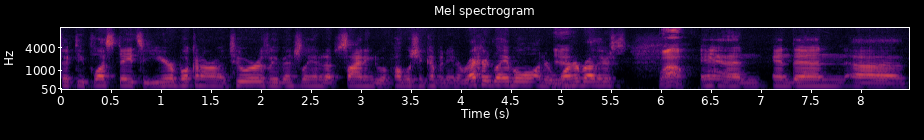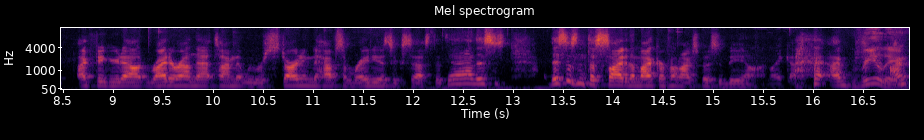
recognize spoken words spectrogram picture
150 plus dates a year, booking our own tours. We eventually ended up signing to a publishing company and a record label under yeah. Warner Brothers. Wow. And and then uh, I figured out right around that time that we were starting to have some radio success. That yeah, this is this isn't the side of the microphone I'm supposed to be on. Like I, am really. I'm,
